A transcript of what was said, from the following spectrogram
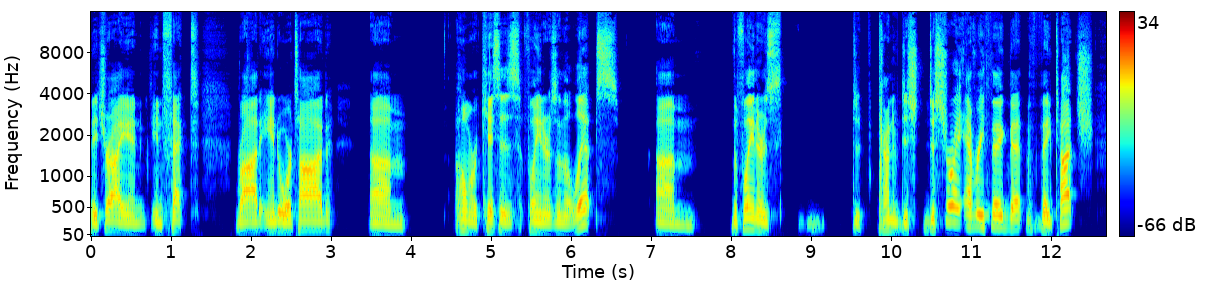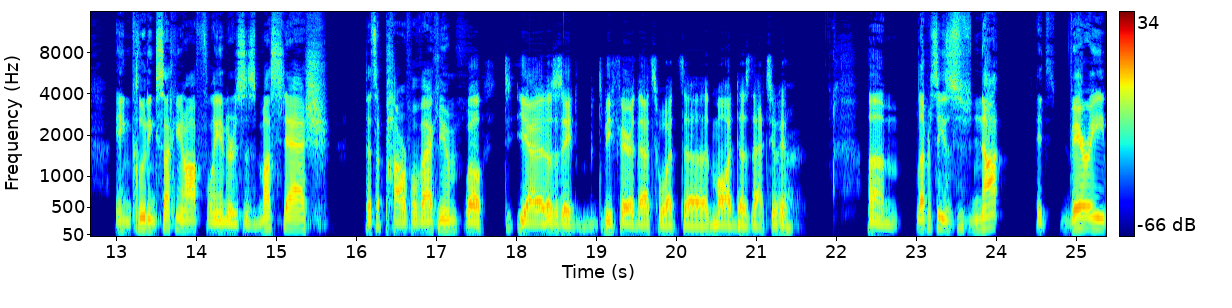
They try and infect Rod and or Todd. Um, Homer kisses Flanders on the lips. Um, the Flanders d- kind of dis- destroy everything that they touch, including sucking off Flanders' mustache. That's a powerful vacuum. Well, yeah, I was gonna say. To be fair, that's what uh, Maud does that to him. Um, leprosy is not. It's very.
